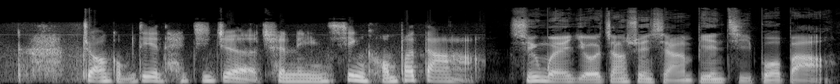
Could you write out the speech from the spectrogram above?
中央广播电台记者陈林信宏报道。新闻由张顺祥编辑播报。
